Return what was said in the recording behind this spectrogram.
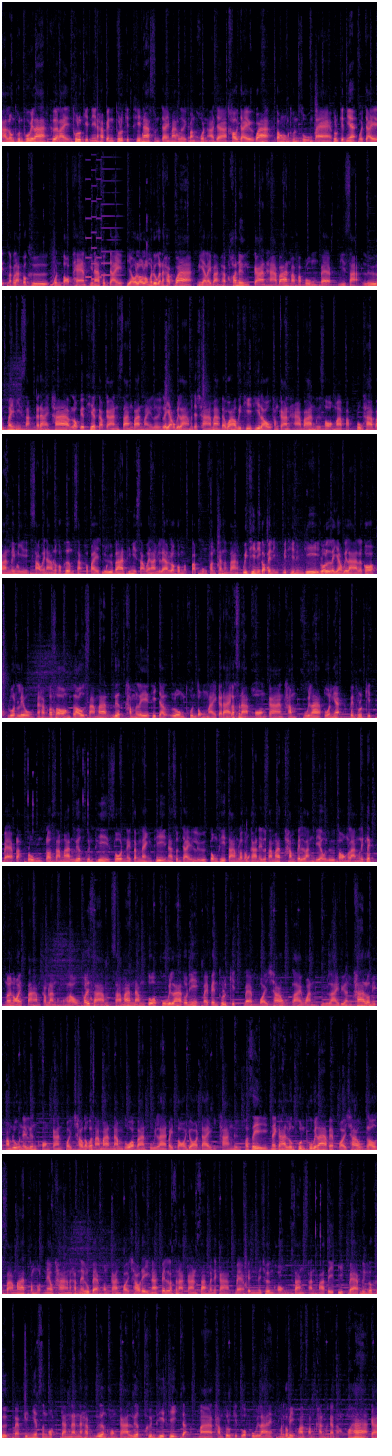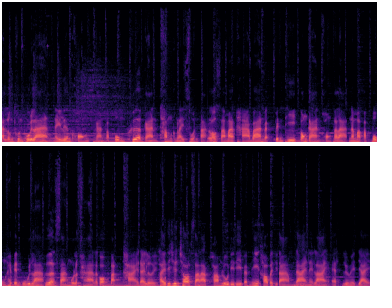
การลงทุนพูวิล่าคืออะไรธุรกิจนี้นะครับเป็นธุรกิจที่น่าสนใจมากเลย บางคนอาจจะเข้าใจว่าต้องลงทุนสูงแต่ธุรกิจนี้หัวใจหลักๆ ก็คือผลตอบแทนที่น่าสนใจ เดี๋ยวเราลองมาดูกันนะครับว่ามีอะไรบ้างครับ ข้อ 1 การหาบ้านมาปรับปรุงแบบมีสระหรือไม่มีสระก็ได้ ถ้าเราเปรียบเทียบกับการสร้างบ้านใหม่เลย ระยะเวลามันจะช้ามาก แต่ว่าวิธีที่เราทำการหาบ้านมือสองมาปรับปรุง ถ้าบ้านไม่มีสระว่ายน้ำเราก็เพิ่มสระเข้าไป หรือบ้านที่มีสระว่ายน้ำอยู่แล้ว เราก็ปรับปรุงฟังก์ชันต่างๆ วิธีนี้ก็เป็นอีกวิธีหนึ่งที่ลดระยะเวลาแล้วก็รวดเร็วนะครับข้อ 2 เราสามารถเลือกทำเลที่จะลงทุนตรงไหนก็ได้ ลักษณะของการทำพูล่าตัวนี้เป็นธุรกิจแบบปรับปรุง เราสามารถเลือกพื้นที่โซนในตำแหน่งที่น่าสนใจ หรือตรงที่ตามเราต้องการได้เลยสามารถทำเป็นหลังเดียวหรือ 2 หลังเล็ก ๆ น้อยๆ ตามกำลังของเรา ข้อที่ 3 สามารถนำตัวพูวิลล่าตัวนี้ไปเป็นธุรกิจแบบปล่อยเช่ารายวัน หรือรายเดือน ถ้าเรามีความรู้ในเรื่องของการปล่อยเช่า เราก็สามารถนำตัวบ้านพูวิลล่าไปต่อยอดได้อีกทางหนึ่งข้อ 4 ในการลงทุนพูวิลล่าแบบปล่อยเช่าเราสามารถกำหนดแนวทางนะครับในรูปแบบของการปล่อยเช่าได้อีกนะ เป็นลักษณะการสร้างบรรยากาศแบบเป็นในเชิงของสร้างสรรค์ปาร์ตี้อีกแบบหนึ่งก็คือแบบที่เงียบสงบดังนั้นนะครับ เรื่องของการเลือกพื้นที่ที่จะมาทำธุรกิจตัวพูวิลล่าเนี่ยมันก็มีความสำคัญเหมือนกันครับข้อ5การลงทุนพูวิลล่าในเรื่องของการปรับปรุงเพื่อการทำกำไรส่วนต่าง เราสามารถหาบ้านแบบเป็นที่ต้องการของตลาดนำมาปรับปรุงให้เป็นพูวิลล่าเพื่อสร้างมูลค่าแล้วก็ตัดขายได้เลย ใครที่ชื่นชอบสาระความรู้ดีๆ แบบนี้เข้าไปติดตามได้ใน Line แอดลูเมดย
